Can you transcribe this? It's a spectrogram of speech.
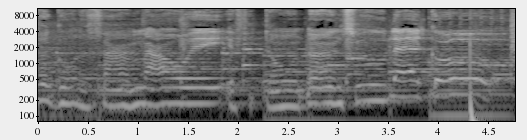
Never gonna find my way if I don't learn to let go.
